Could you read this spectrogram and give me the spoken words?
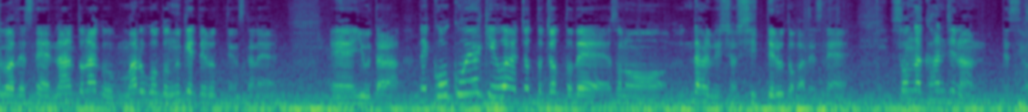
はですね、なんとなく丸ごと抜けてるっていうんですかね、えー、言うたら。で、高校野球はちょっとちょっとで、その、ダルビッシュを知ってるとかですね、そんな感じなんですよ。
